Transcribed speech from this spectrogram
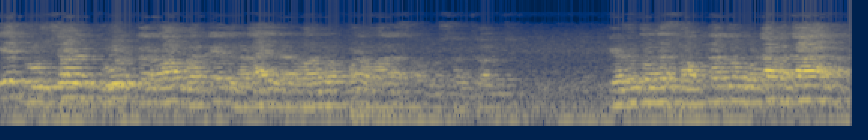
એ દૂષણ દૂર કરવા માટે લડાઈ લડવાનો પણ અમારા સૌનો સંકલ્પ છે. ખેડૂતોને સ્વપ્ન તો મોટા બધા હતા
